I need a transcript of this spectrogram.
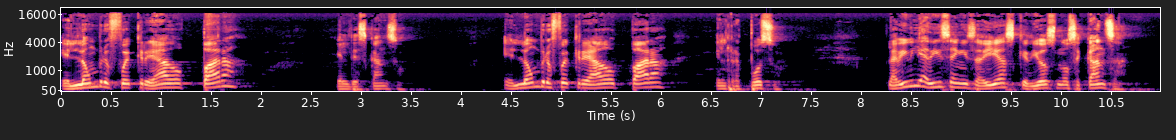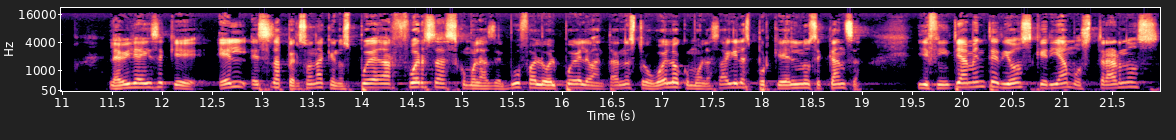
El hombre fue creado para el descanso. El hombre fue creado para el reposo. La Biblia dice en Isaías que Dios no se cansa. La Biblia dice que Él es esa persona que nos puede dar fuerzas como las del búfalo, Él puede levantar nuestro vuelo como las águilas porque Él no se cansa. Y definitivamente Dios quería mostrarnos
